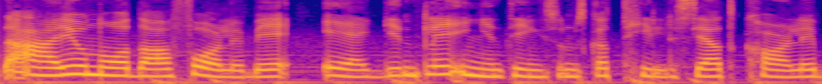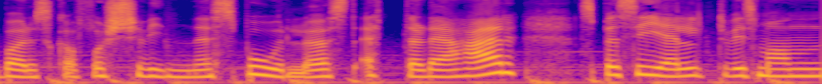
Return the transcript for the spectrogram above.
Det er jo nå da foreløpig egentlig ingenting som skal tilsi at Carly bare skal forsvinne sporløst etter det her, spesielt hvis man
